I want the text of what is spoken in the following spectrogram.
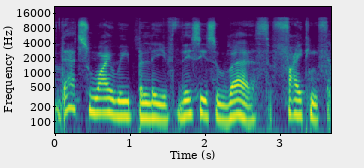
That's why we believe this is worth fighting for.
